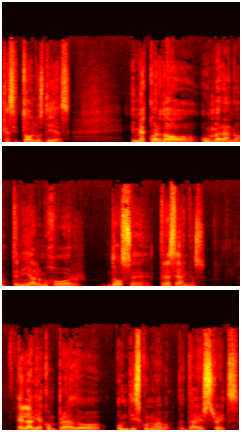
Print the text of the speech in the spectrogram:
casi todos los días. Y me acuerdo un verano, tenía a lo mejor 12, 13 años. Él había comprado un disco nuevo de Dire Straits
